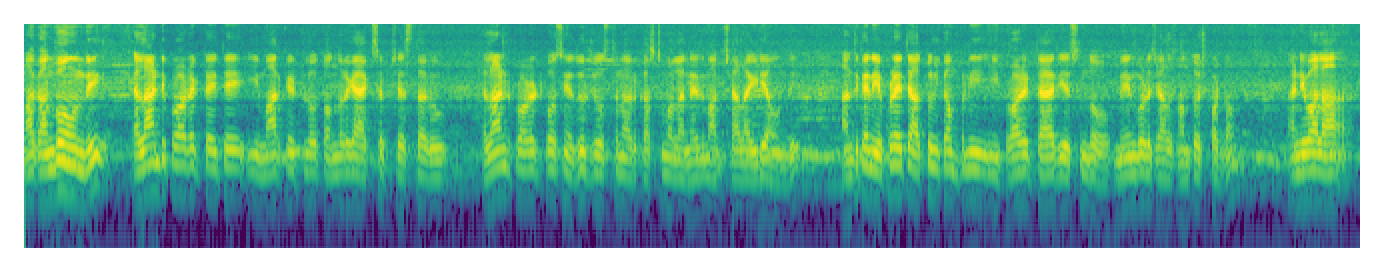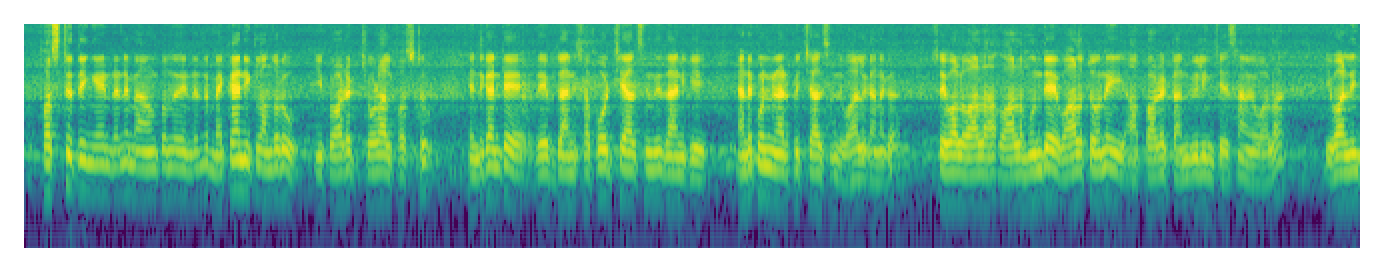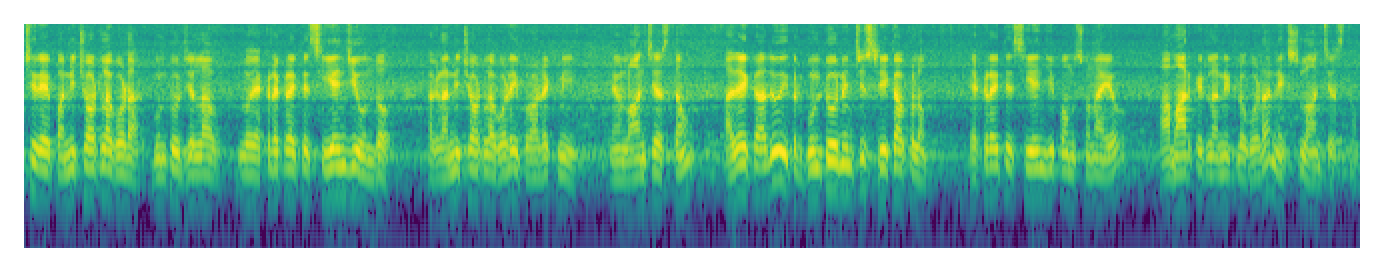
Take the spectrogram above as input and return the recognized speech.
మాకు అనుభవం ఉంది. ఎలాంటి ప్రోడక్ట్ అయితే ఈ మార్కెట్లో తొందరగా యాక్సెప్ట్ చేస్తారు ఎలాంటి ప్రోడక్ట్ కోసం ఎదురు చూస్తున్నారు కస్టమర్లు అనేది మాకు చాలా ఐడియా ఉంది. అందుకని ఎప్పుడైతే అతుల్ కంపెనీ ఈ ప్రోడక్ట్ తయారు చేసిందో మేము కూడా చాలా సంతోషపడ్డాం. అండ్ ఇవాళ ఫస్ట్ థింగ్ ఏంటంటే మేము అనుకున్నది ఏంటంటే మెకానిక్లు అందరూ ఈ ప్రోడక్ట్ చూడాలి ఫస్ట్. ఎందుకంటే రేపు దాన్ని సపోర్ట్ చేయాల్సింది దానికి వెనకుండి నడిపించాల్సింది వాళ్ళు కనుక. సో ఇవాళ వాళ్ళ వాళ్ళ ముందే వాళ్ళతోనే ఆ ప్రోడక్ట్ అన్వీలింగ్ చేసాం ఇవాళ. ఇవాళ నుంచి రేపు అన్ని చోట్ల కూడా గుంటూరు జిల్లాలో ఎక్కడెక్కడైతే సిఎన్జీ ఉందో అక్కడ అన్ని చోట్ల కూడా ఈ ప్రోడక్ట్ని మేము లాంచ్ చేస్తాం. అదే కాదు ఇక్కడ గుంటూరు నుంచి శ్రీకాకుళం ఎక్కడైతే సిఎన్జీ పంప్స్ ఉన్నాయో ఆ మార్కెట్లన్నింటిలో కూడా నెక్స్ట్ లాంచ్ చేస్తాం.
